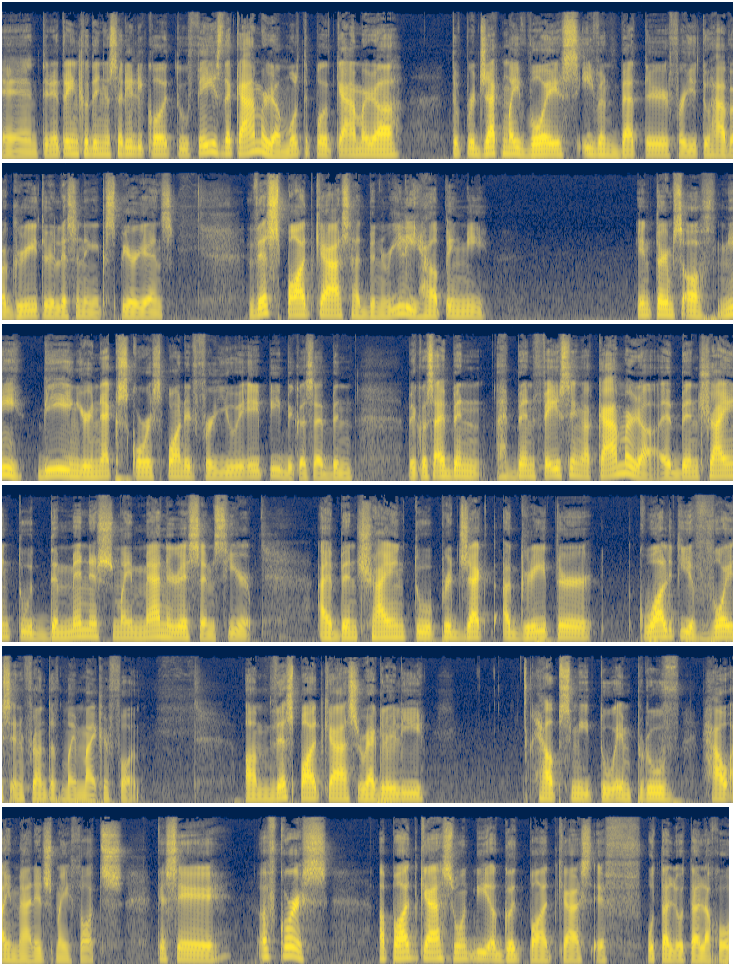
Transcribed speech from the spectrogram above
And tinetrain ko din yung sarili ko to face the camera, multiple camera, to project my voice even better for you to have a greater listening experience. This podcast had been really helping me in terms of me being your next correspondent for UAP because I've been because I've been I've been facing a camera. I've been trying to diminish my mannerisms here. I've been trying to project a greater quality of voice in front of my microphone. Um this podcast regularly helps me to improve how I manage my thoughts. Kasi of course, a podcast won't be a good podcast if utal-utal ako,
